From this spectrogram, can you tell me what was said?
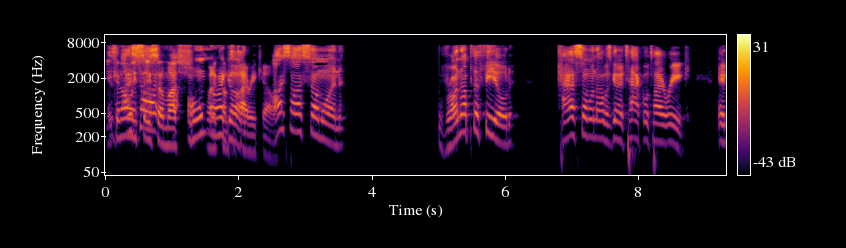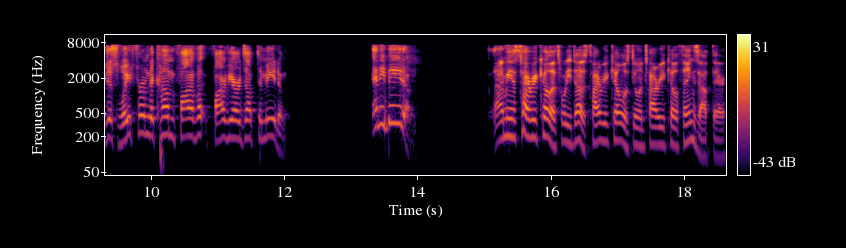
You can only saw- say so much oh when it my comes God. to Tyreek Hill. I saw someone run up the field, pass someone that was going to tackle Tyreek, and just wait for him to come five five yards up to meet him. And he beat him. I mean, it's Tyreek Hill. That's what he does. Tyreek Hill is doing Tyreek Hill things out there.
